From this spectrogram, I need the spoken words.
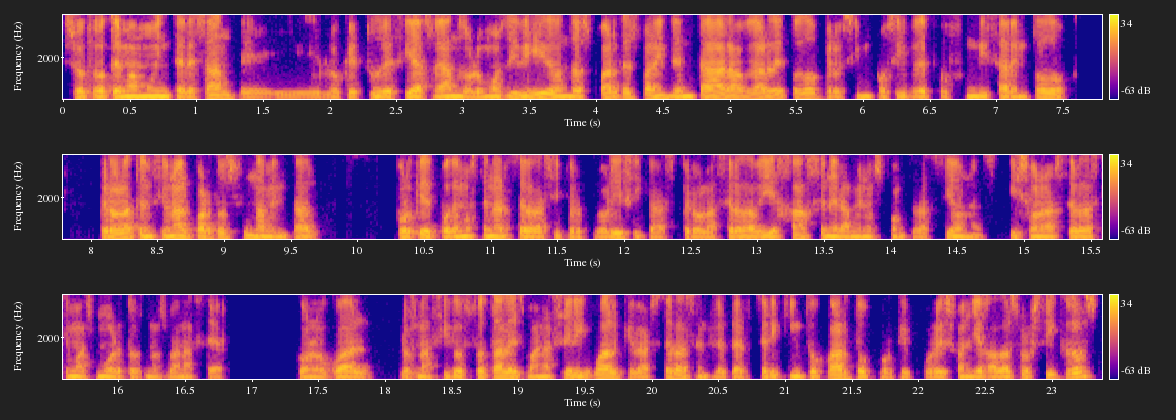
es otro tema muy interesante y lo que tú decías, Leandro, lo hemos dividido en dos partes para intentar hablar de todo, pero es imposible profundizar en todo. Pero la atención al parto es fundamental porque podemos tener cerdas hiperprolíficas, pero la cerda vieja genera menos contracciones y son las cerdas que más muertos nos van a hacer con lo cual los nacidos totales van a ser igual que las cerdas entre tercer y quinto parto, porque por eso han llegado a esos ciclos,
